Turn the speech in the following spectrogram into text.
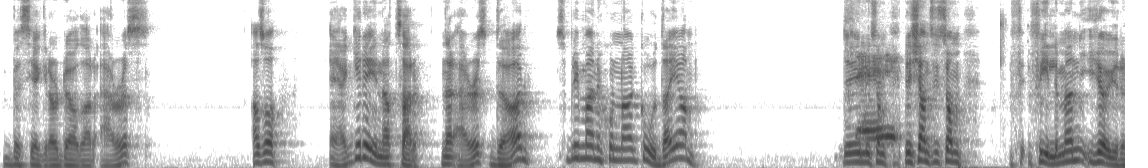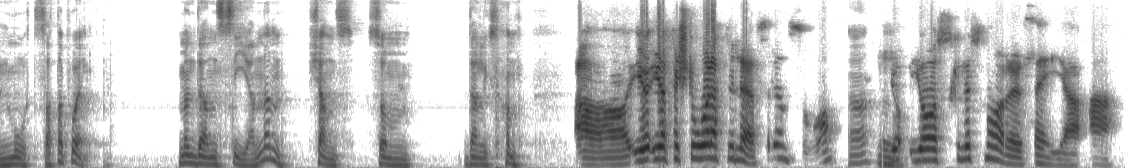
besegrar och dödar Ares. Alltså, är grejen att så här, när Ares dör så blir människorna goda igen? Det, är liksom, det känns ju som... Filmen gör ju den motsatta poängen. Men den scenen känns som den liksom... Ja, jag, jag förstår att du löser den så. Mm. Jag, jag skulle snarare säga att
